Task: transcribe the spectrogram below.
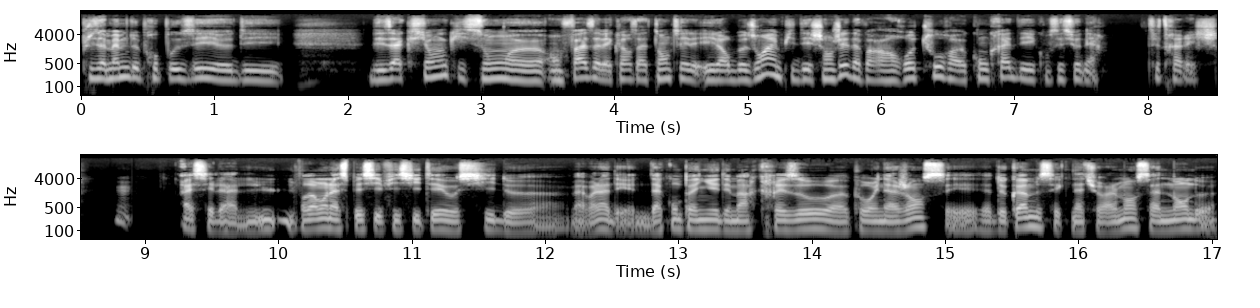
plus à même de proposer des, des actions qui sont en phase avec leurs attentes et leurs besoins et puis d'échanger, d'avoir un retour concret des concessionnaires. C'est très riche c'est vraiment la spécificité aussi de bah voilà d'accompagner des marques réseau euh, pour une agence et de com, c'est que naturellement ça demande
